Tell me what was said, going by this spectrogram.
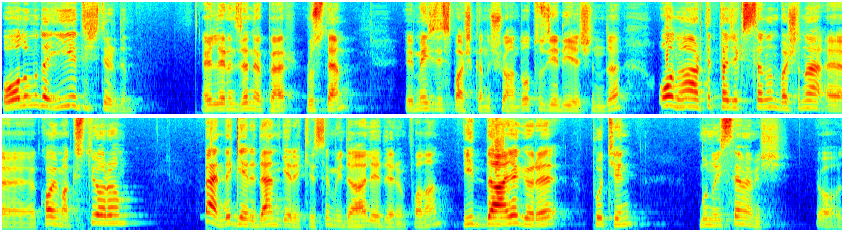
Oğlumu da iyi yetiştirdim. Ellerinizden öper Rustem. E, Meclis başkanı şu anda 37 yaşında. Onu artık Tacikistan'ın başına e, koymak istiyorum. Ben de geriden gerekirse müdahale ederim falan. İddiaya göre Putin bunu istememiş. O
